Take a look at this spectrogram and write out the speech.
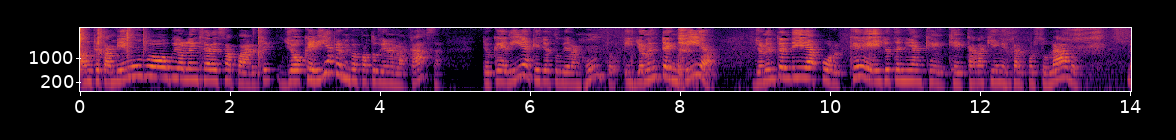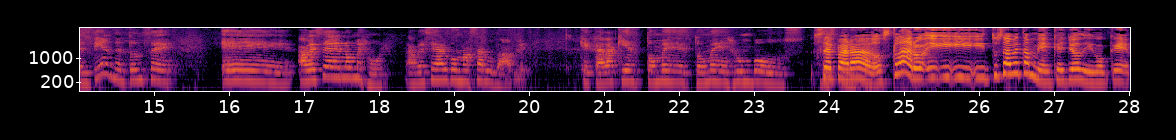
aunque también hubo violencia de esa parte, yo quería que mi papá estuviera en la casa. Yo quería que ellos estuvieran juntos. Y yo no entendía. Yo no entendía por qué ellos tenían que, que cada quien estar por su lado. ¿Me entiendes? Entonces, eh, a veces es lo mejor. A veces es algo más saludable. Que cada quien tome, tome rumbos separados, claro, y, y, y, y tú sabes también que yo digo que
